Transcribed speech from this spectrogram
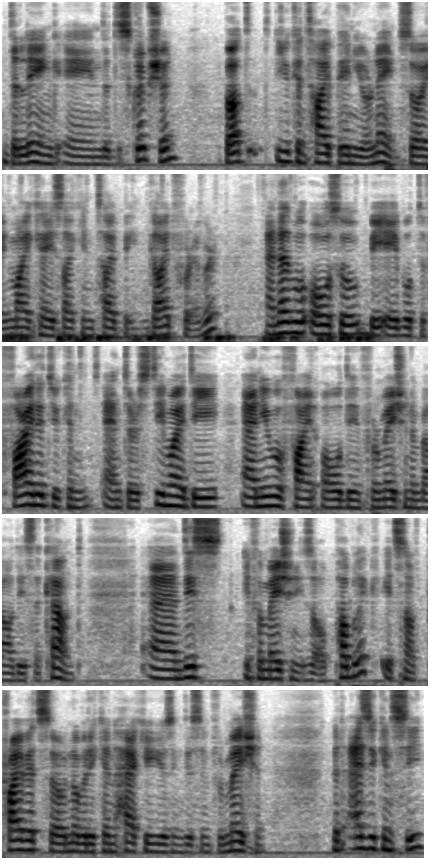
the link in the description, but you can type in your name. So in my case, I can type in Guide4Ever and that will also be able to find it. You can enter Steam ID and you will find all the information about this account. And this information is all public, it's not private, so nobody can hack you using this information. But as you can see,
